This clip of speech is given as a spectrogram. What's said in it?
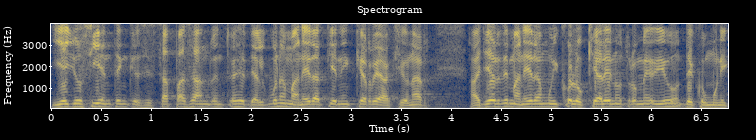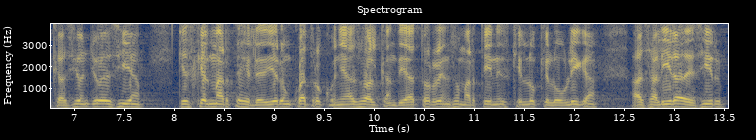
y ellos sienten que se está pasando, entonces de alguna manera tienen que reaccionar. Ayer de manera muy coloquial en otro medio de comunicación yo decía que es que el martes le dieron cuatro coñazos al candidato Renzo Martínez, que es lo que lo obliga a salir a decir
